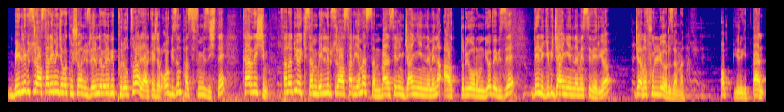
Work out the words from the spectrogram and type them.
Belli bir süre hasar yemeyince bakın şu an üzerimde böyle bir pırıltı var ya arkadaşlar. O bizim pasifimiz işte. Kardeşim sana diyor ki sen belli bir süre hasar yemezsen ben senin can yenilemeni arttırıyorum diyor ve bize deli gibi can yenilemesi veriyor. Canı fullüyoruz hemen. Hop yürü git ben.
